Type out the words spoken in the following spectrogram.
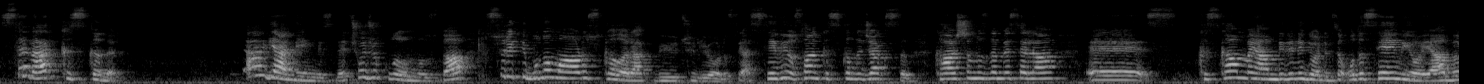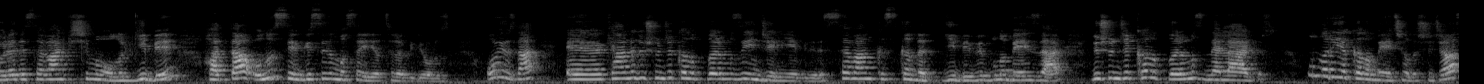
sever kıskanır. Ergenliğimizde, çocukluğumuzda sürekli buna maruz kalarak büyütülüyoruz. Ya seviyorsan kıskanacaksın. Karşımızda mesela e, kıskanmayan birini gördüğümüzde o da sevmiyor ya böyle de seven kişi mi olur gibi hatta onun sevgisini masaya yatırabiliyoruz. O yüzden e, kendi düşünce kalıplarımızı inceleyebiliriz. Seven kıskanır gibi ve buna benzer düşünce kalıplarımız nelerdir? Bunları yakalamaya çalışacağız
